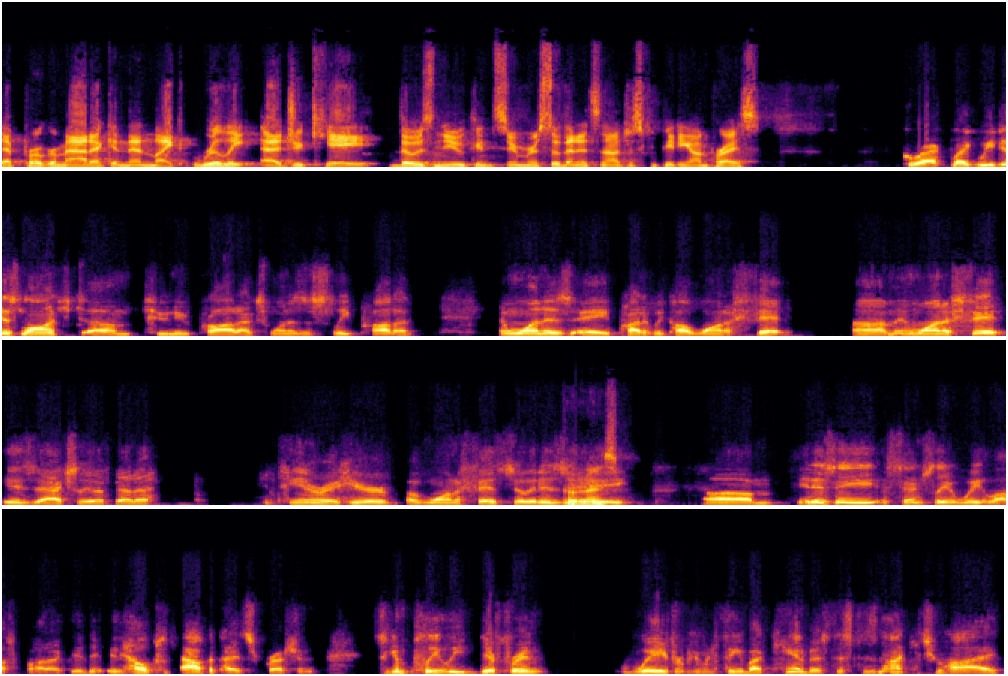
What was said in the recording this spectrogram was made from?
that programmatic and then like really educate those new consumers. So then it's not just competing on price. Correct. Like we just launched um, two new products. One is a sleep product and one is a product we call Wana Fit. Um, and Wana Fit is actually, I've got a container right here of Wana Fit. So it is oh, a, nice. Um, it is a essentially a weight loss product. It, it helps with appetite suppression. It's a completely different way for people to think about cannabis. This does not get you high. It's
